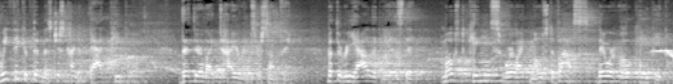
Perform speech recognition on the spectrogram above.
we think of them as just kind of bad people, that they're like tyrants or something. But the reality is that most kings were like most of us. They were okay people.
